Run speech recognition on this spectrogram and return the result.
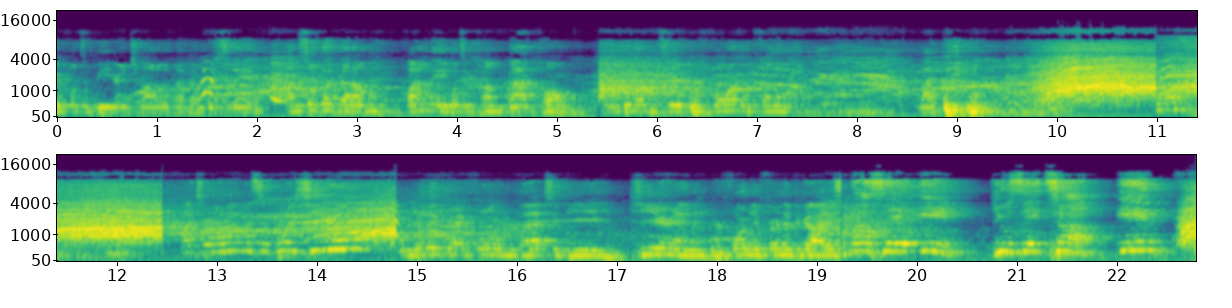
Grateful to be here in Toronto with my members today. I'm so glad that I'm finally able to come back home and be able to perform in front of my people. Hi Toronto, it's your boy Keeho. I'm really grateful and glad to be here and perform in front of you guys. When I say in, you say top. In, in.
